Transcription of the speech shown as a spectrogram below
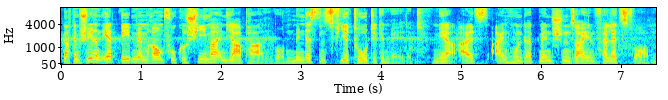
Nach dem schweren Erdbeben im Raum Fukushima in Japan wurden mindestens vier Tote gemeldet. Mehr als 100 Menschen seien verletzt worden.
